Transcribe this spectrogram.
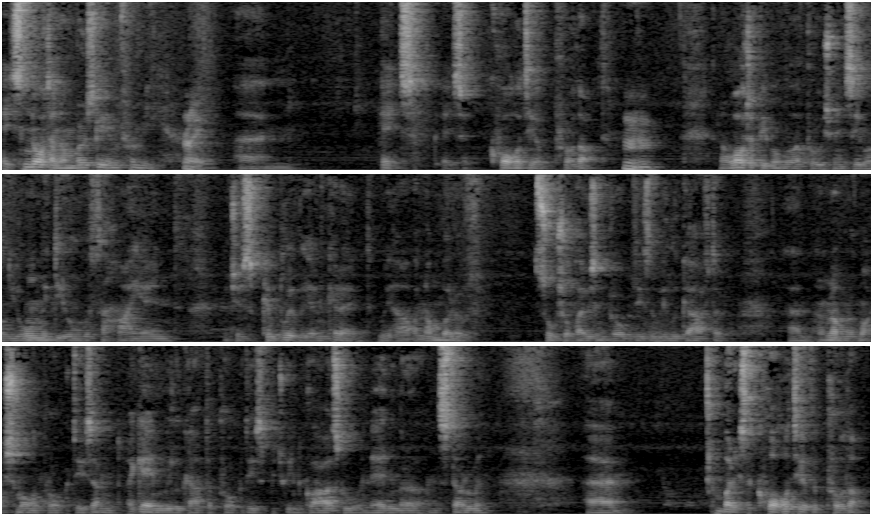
it's not a numbers game for me. Right. Um, it's quality of product. Mm-hmm. And a lot of people will approach me and say, "Well, you only deal with the high end," which is completely incorrect. We have a number of social housing properties that we look after, um, a number of much smaller properties, and again, we look after properties between Glasgow and Edinburgh and Stirling. Um, but it's the quality of the product,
